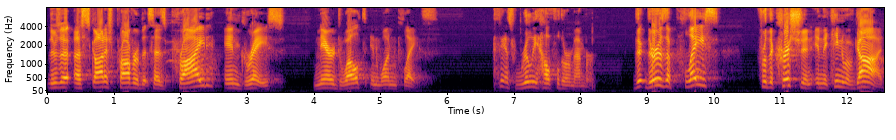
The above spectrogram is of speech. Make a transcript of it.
There's a, a Scottish proverb that says, Pride and grace ne'er dwelt in one place. I think that's really helpful to remember. There, there is a place for the Christian in the kingdom of God,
